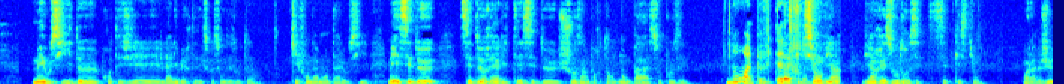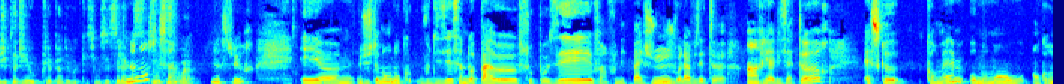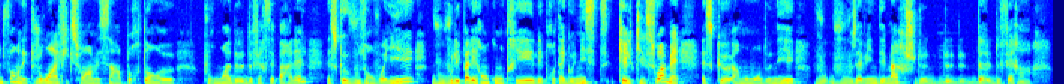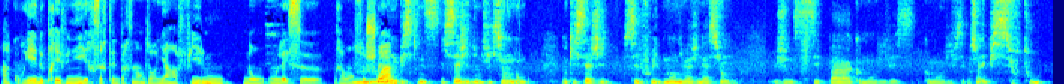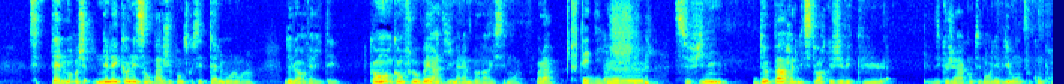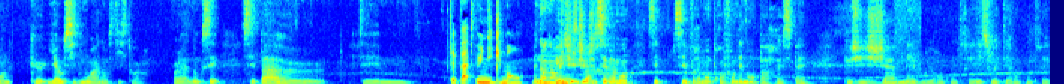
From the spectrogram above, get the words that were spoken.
mais aussi de protéger la liberté d'expression des auteurs, qui est fondamentale aussi. Mais ces deux, ces deux réalités, ces deux choses importantes n'ont pas à s'opposer. Non, elles peuvent La être. fiction vient, vient résoudre cette, cette question. Voilà, j'ai peut-être j'ai perdu votre question. C'est, c'est la- Non, non, c'est ça. Voilà. Bien sûr. Et euh, justement, donc, vous disiez, ça ne doit pas euh, s'opposer, enfin, vous n'êtes pas juge, voilà, vous êtes euh, un réalisateur. Est-ce que, quand même, au moment où, encore une fois, on est toujours dans la fiction, hein, mais c'est important pour moi de, de faire ces parallèles, est-ce que vous envoyez, vous ne voulez pas les rencontrer, les protagonistes, quels qu'ils soient, mais est-ce qu'à un moment donné, vous, vous avez une démarche de, de, de, de faire un, un courrier, de prévenir certaines personnes en disant il y a un film ou non, on laisse euh, vraiment ce choix? non, puisqu'il s'agit d'une fiction, donc, donc il s'agit, c'est le fruit de mon imagination. Je ne sais pas comment vivent, comment vivent ces personnes. Et puis surtout, c'est tellement, je- ne les connaissant pas, je pense que c'est tellement loin de leur vérité. Quand, quand Flaubert dit Madame Bovary, c'est moi. Voilà. Tout est dit. Euh, ce film, de par l'histoire que j'ai vécue, que j'ai racontée dans les livres, on peut comprendre qu'il y a aussi de moi dans cette histoire. Voilà. Donc c'est, c'est pas, euh, c'est C'est pas uniquement. mais non, non, mais c'est vraiment, c'est, c'est vraiment profondément par respect que j'ai jamais voulu rencontrer et souhaité rencontrer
